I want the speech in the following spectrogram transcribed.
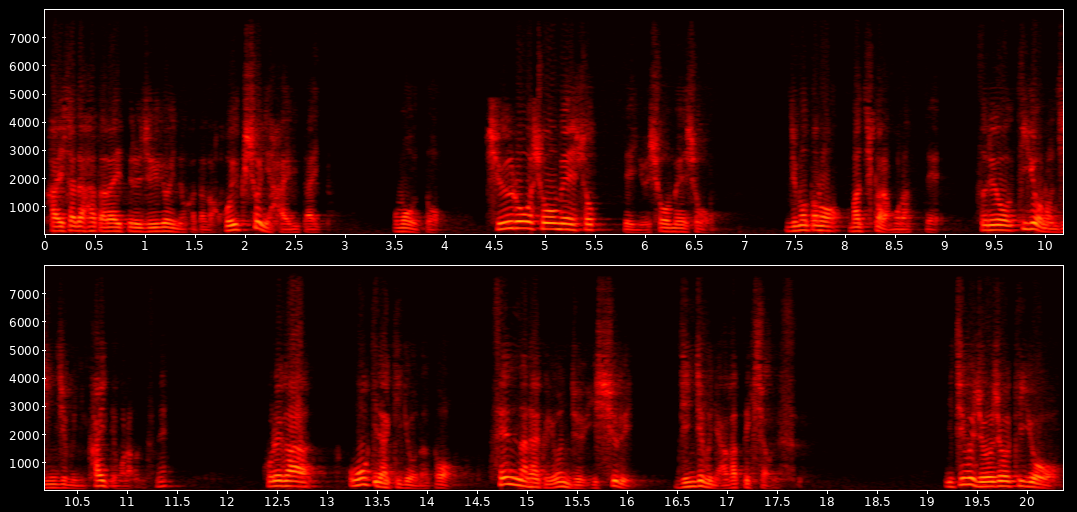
会社で働いてる従業員の方が保育所に入りたいと思うと、就労証明書っていう証明書を地元の町からもらって、それを企業の人事部に書いてもらうんですね。これが大きな企業だと1741種類人事部に上がってきちゃうんです。一部上場企業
